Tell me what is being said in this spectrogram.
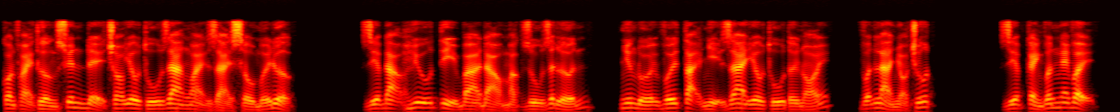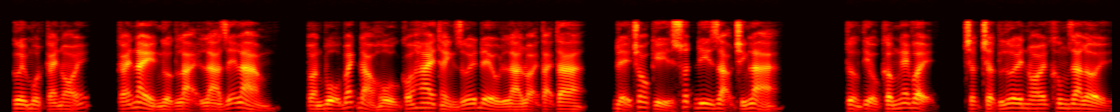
còn phải thường xuyên để cho yêu thú ra ngoài giải sầu mới được. Diệp đạo hưu tỷ bà đảo mặc dù rất lớn, nhưng đối với tại nhị gia yêu thú tới nói, vẫn là nhỏ chút. Diệp cảnh vân nghe vậy, cười một cái nói, cái này ngược lại là dễ làm, toàn bộ bách đảo hồ có hai thành rưỡi đều là loại tại ta, để cho kỳ xuất đi dạo chính là. Tưởng tiểu cầm nghe vậy, chật chật lươi nói không ra lời,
